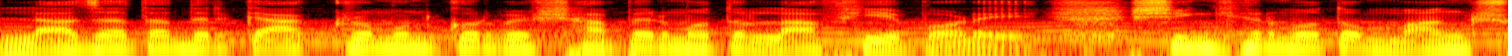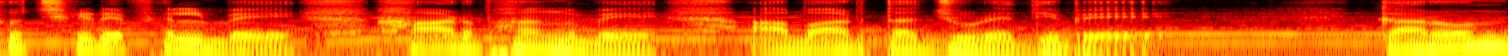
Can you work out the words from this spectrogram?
লাজা তাদেরকে আক্রমণ করবে, সাপের মতো লাফিয়ে পড়ে, সিংহের মতো মাংস ছিঁড়ে ফেলবে, হাড় ভাঙবে, আবার তা জুড়ে দিবে। কারণ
